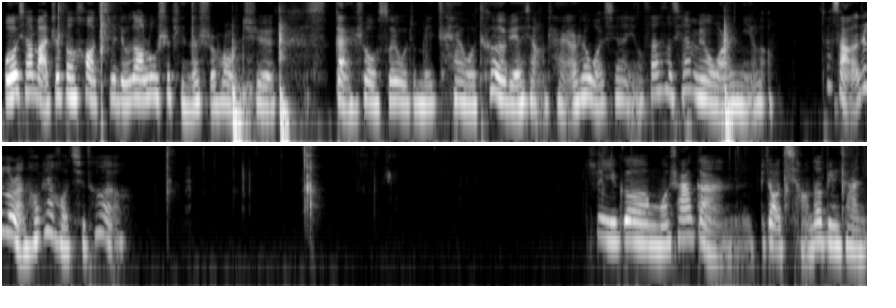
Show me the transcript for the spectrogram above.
我又想把这份好奇留到录视频的时候去感受，所以我就没拆。我特别想拆，而且我现在已经三四天没有玩泥了。它撒的这个软陶片好奇特呀！是一个磨砂感比较强的冰沙泥，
